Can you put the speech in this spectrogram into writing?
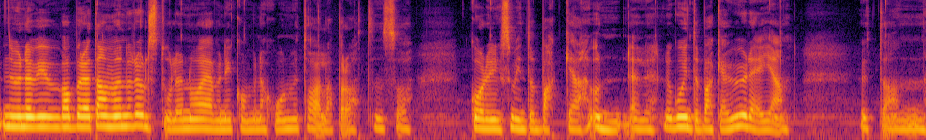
nu när vi har börjat använda rullstolen och även i kombination med talapparaten så går det liksom inte att backa, eller det går inte att backa ur det igen. Utan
